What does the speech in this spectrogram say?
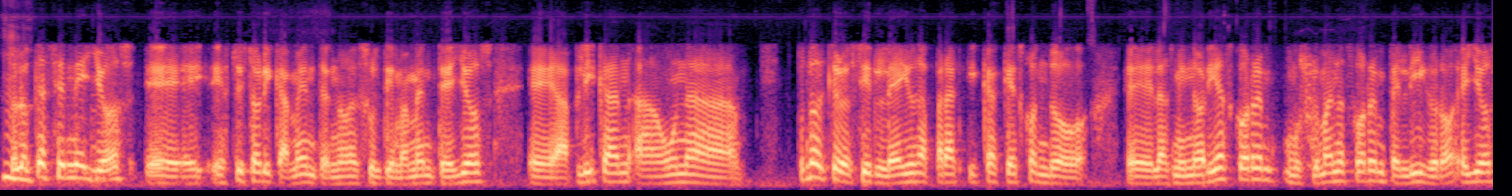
lo mm. que hacen ellos, eh, esto históricamente, no es últimamente, ellos eh, aplican a una pues no quiero decir ley, una práctica que es cuando eh, las minorías corren, musulmanas corren peligro, ellos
